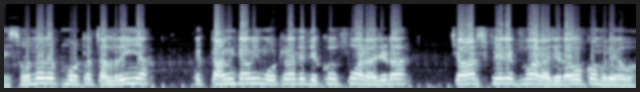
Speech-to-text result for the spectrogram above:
ਇਹ ਸੋਲਰ ਮੋਟਰ ਚੱਲ ਰਹੀ ਆ ਤੇ ਟਾਵੀ ਟਾਵੀ ਮੋਟਰਾਂ ਤੇ ਦੇਖੋ ਫੁਹਾਰਾ ਜਿਹੜਾ, ਚਾਰ ਸਫੇਰੇ ਫੁਹਾਰਾ ਜਿਹੜਾ ਉਹ ਘੁੰਮ ਰਿਹਾ ਵਾ।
